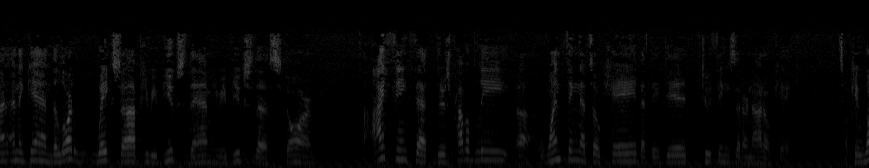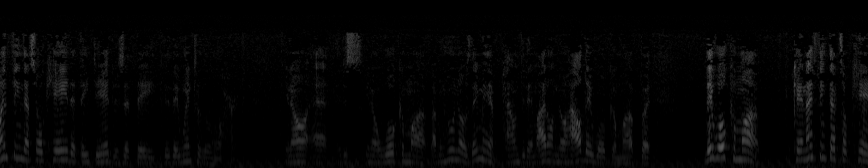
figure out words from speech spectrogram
uh, and, and again, the Lord wakes up, He rebukes them, He rebukes the storm. I think that there's probably uh, one thing that's okay that they did, two things that are not okay. Okay, one thing that's okay that they did is that they they went to the Lord, you know, and just you know woke him up. I mean, who knows? They may have pounded him. I don't know how they woke him up, but they woke him up. Okay, and I think that's okay.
